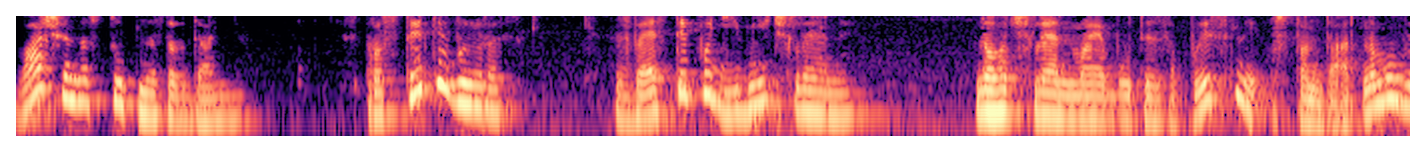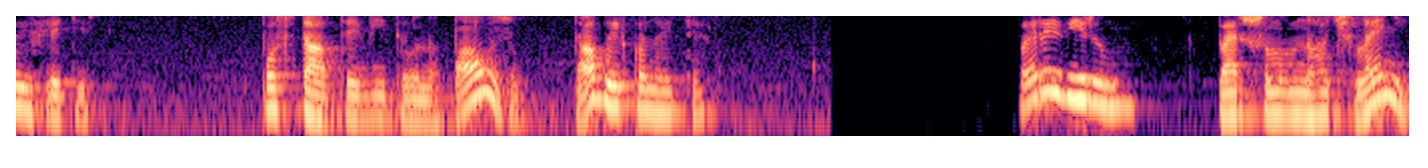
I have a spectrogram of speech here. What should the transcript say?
Ваше наступне завдання спростити вираз, звести подібні члени. Многочлен має бути записаний у стандартному вигляді. Поставте відео на паузу та виконайте. Перевіримо. В першому многочлені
